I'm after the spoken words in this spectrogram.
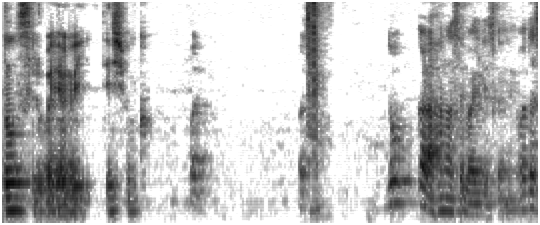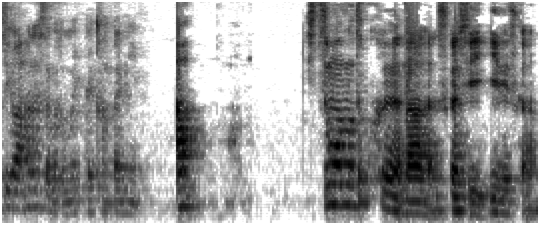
どうすればよいでしょうか？どっから話せばいいですかね？私が話したこともう一回簡単に。あ、質問のとこから少しいいですか？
